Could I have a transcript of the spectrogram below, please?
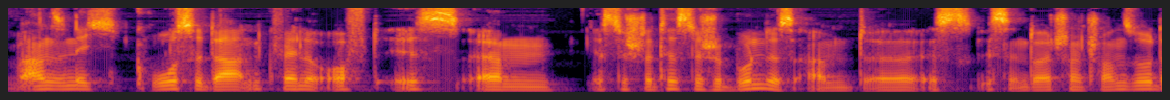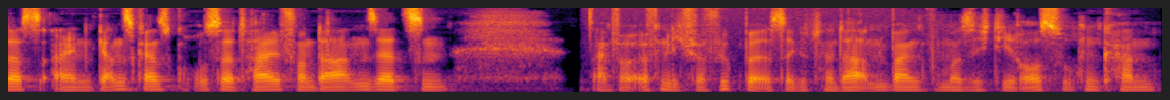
wahnsinnig große Datenquelle oft ist, ähm, ist das Statistische Bundesamt. Äh, es ist in Deutschland schon so, dass ein ganz, ganz großer Teil von Datensätzen einfach öffentlich verfügbar ist. Da gibt es eine Datenbank, wo man sich die raussuchen kann.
